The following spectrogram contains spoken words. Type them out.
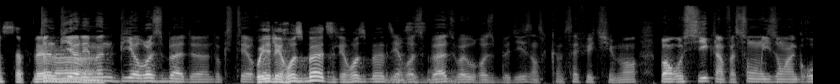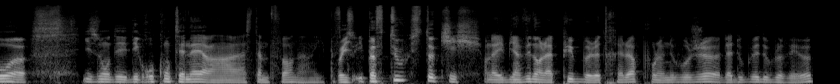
Comment ça s'appelait Don't be a lemon, be a rosebud. euh, Donc c'était Oui, les Rosebuds, les Rosebuds. les rosebuds, ouais, ou rosebuddies, un truc comme ça, effectivement. Bon, on recycle, hein, de toute façon, ils ont un gros, euh, ils ont des, des gros containers hein, à Stamford. hein, ils, peuvent Oui. tout, ils peuvent tout stocker. On avait bien vu dans la pub le trailer pour le nouveau jeu de la WWE.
